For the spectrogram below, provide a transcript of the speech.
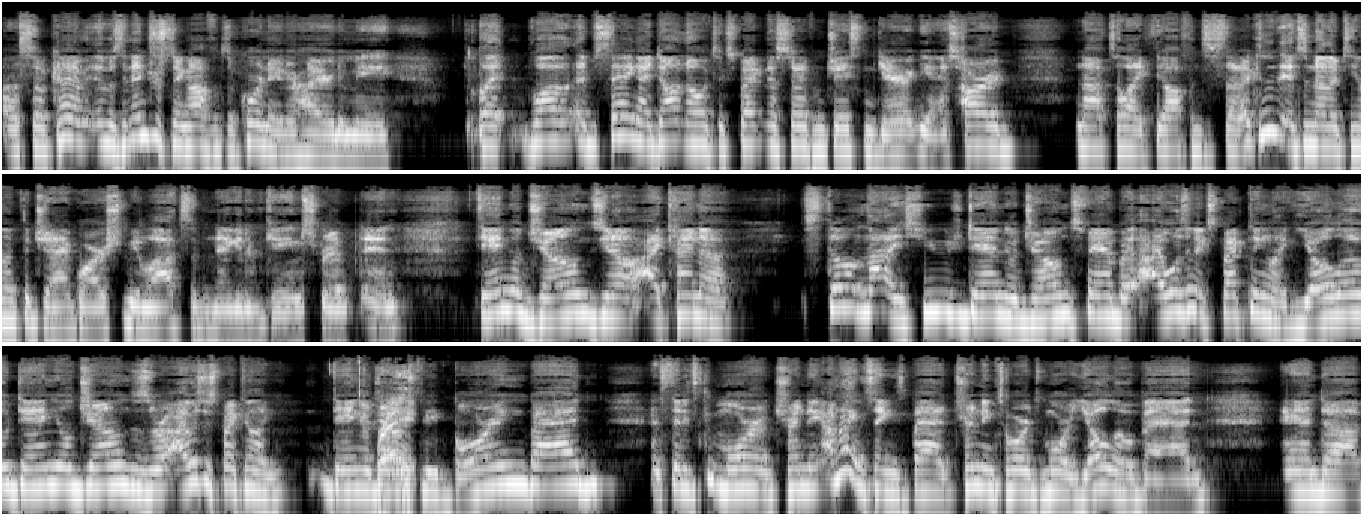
Uh, so kind of it was an interesting offensive coordinator hire to me. But while I'm saying I don't know what to expect necessarily from Jason Garrett, yeah, it's hard not to like the offensive setup because it's another team like the Jaguars. Should be lots of negative game script and Daniel Jones. You know, I kind of still not a huge Daniel Jones fan, but I wasn't expecting like YOLO Daniel Jones. I was expecting like Daniel Jones right. to be boring bad. Instead, it's more trending. I'm not even saying he's bad, trending towards more YOLO bad. And uh,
